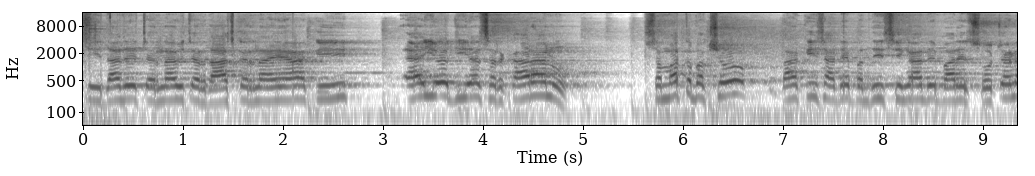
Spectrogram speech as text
ਸ਼ਹੀਦਾਂ ਦੇ ਚਰਨਾਂ ਵਿੱਚ ਅਰਦਾਸ ਕਰਨ ਆਏ ਆ ਕਿ ਐਯੋ ਜੀਆਂ ਸਰਕਾਰਾਂ ਨੂੰ ਸਮਤ ਬਖਸ਼ੋ ਤਾਂ ਕਿ ਸਾਡੇ ਬੰਦੀ ਸਿੰਘਾਂ ਦੇ ਬਾਰੇ ਸੋਚਣ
